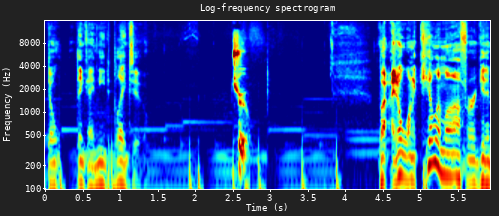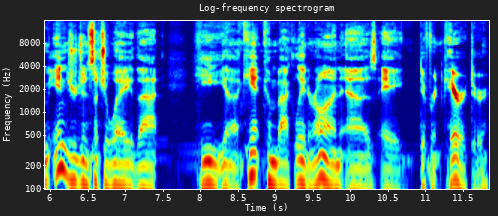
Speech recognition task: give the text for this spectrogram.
don't think I need to play two, True. but I don't want to kill him off or get him injured in such a way that he uh, can't come back later on as a different character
